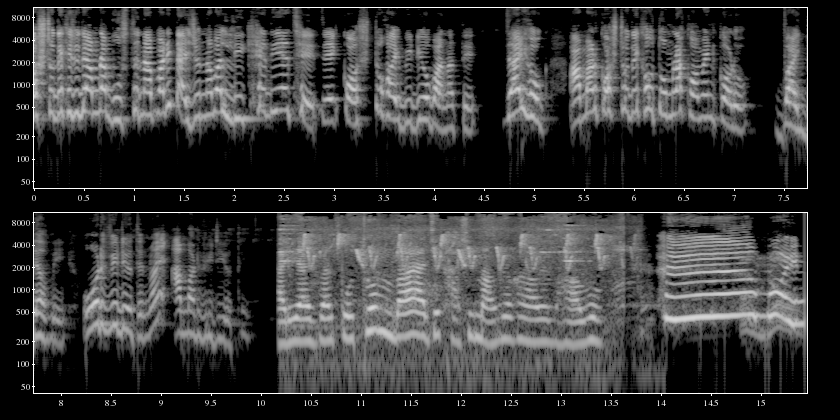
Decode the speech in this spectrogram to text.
কষ্ট দেখে যদি আমরা বুঝতে না পারি তাই জন্য আবার লিখে দিয়েছে যে কষ্ট হয় ভিডিও বানাতে। যাই হোক আমার কষ্ট দেখেও তোমরা কমেন্ট করো। বাই দ্য ওয়ে ওর ভিডিওতে নয় আমার ভিডিওতে বাড়ি আসবার প্রথমবার আজকে খাসির মাংস খাওয়াবে ভাবো। বোন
